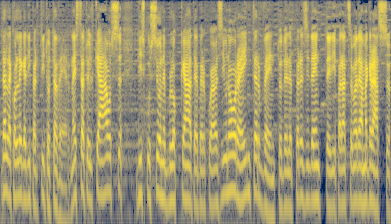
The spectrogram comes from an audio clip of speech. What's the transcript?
dalla collega di partito Taverna. È stato il caos, discussione bloccata per quasi un'ora e intervento del presidente di Palazzo Madama Grasso,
